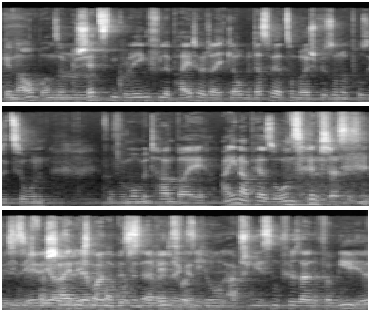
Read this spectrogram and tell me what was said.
Genau, bei unserem mhm. geschätzten Kollegen Philipp Heithölter. Ich glaube, das wäre zum Beispiel so eine Position, wo wir momentan bei einer Person sind, das ist ein bisschen die sich wahrscheinlich also noch ein bisschen muss eine Lebensversicherung abschließen für seine Familie.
